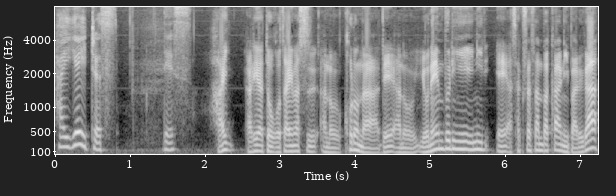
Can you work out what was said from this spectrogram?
hiatus ですはい、ありがとうございます。あのコロナであの4年ぶりに、えー浅草サンバカーニバルが、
